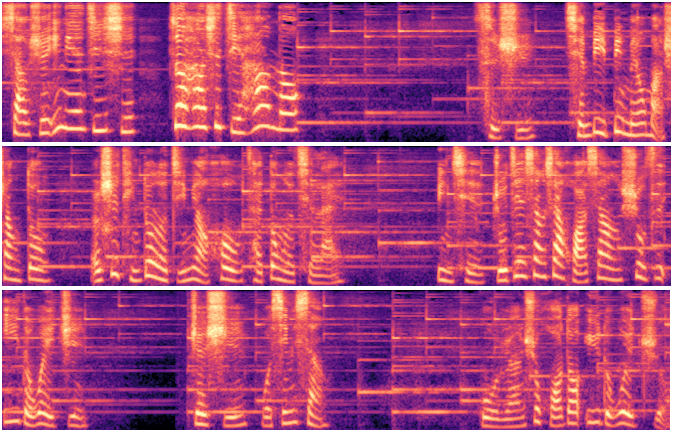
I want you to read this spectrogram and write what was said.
小学一年级时座号是几号呢？此时钱币并没有马上动，而是停顿了几秒后才动了起来，并且逐渐向下滑向数字一的位置。这时我心想，果然是滑到一的位置哦。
